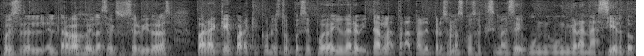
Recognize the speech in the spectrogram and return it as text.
pues el, el trabajo de las sexoservidoras. ¿Para qué? Para que con esto pues se pueda ayudar a evitar la trata de personas, cosa que se me hace un, un gran acierto.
